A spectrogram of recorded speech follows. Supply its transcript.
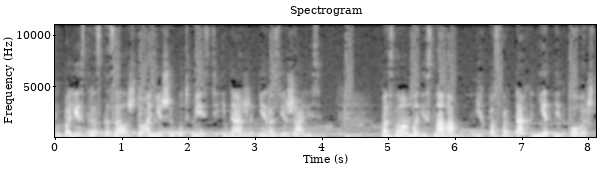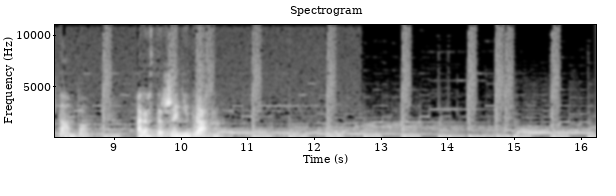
Футболист рассказал, что они живут вместе и даже не разъезжались. По словам Владислава, в их паспортах нет никакого штампа о расторжении брака. あ。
